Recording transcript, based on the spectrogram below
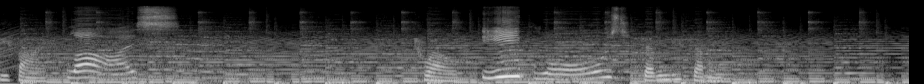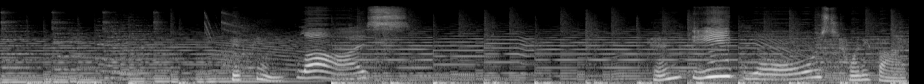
65, plus 12, equals 77, 15, plus 10, equals 25,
